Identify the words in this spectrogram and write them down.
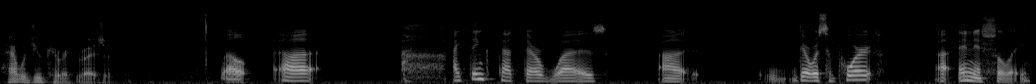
How would you characterize it? Well, uh, I think that there was uh, there was support uh, initially.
